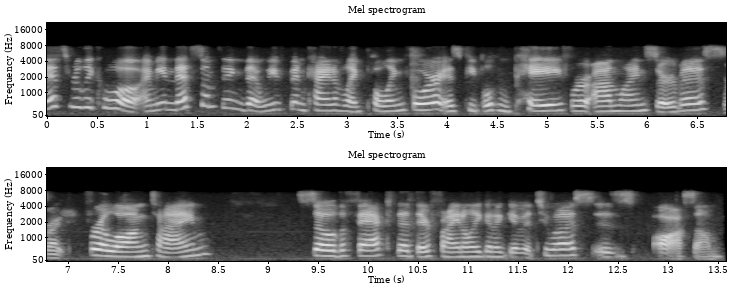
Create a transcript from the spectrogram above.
That's really cool. I mean, that's something that we've been kind of like pulling for as people who pay for online service Right. for a long time. So the fact that they're finally going to give it to us is awesome.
